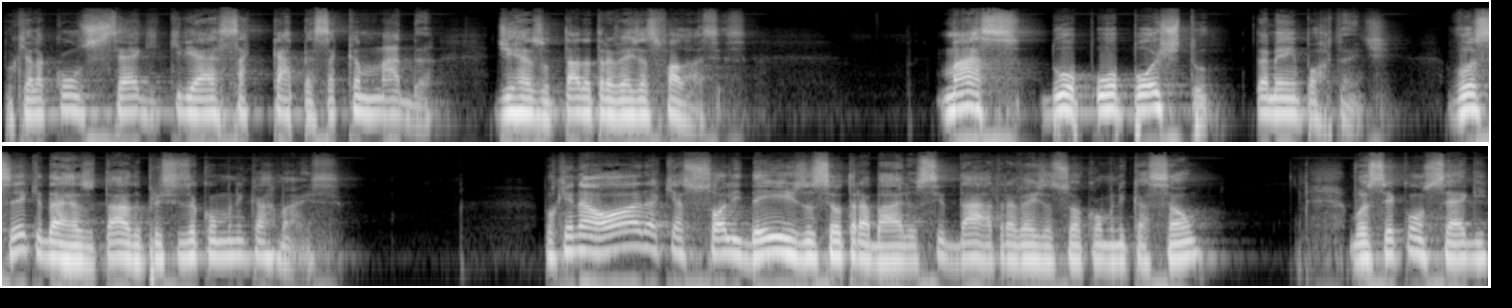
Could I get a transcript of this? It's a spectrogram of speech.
porque ela consegue criar essa capa, essa camada de resultado através das falácias. Mas do, o oposto também é importante. Você que dá resultado precisa comunicar mais. Porque na hora que a solidez do seu trabalho se dá através da sua comunicação, você consegue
